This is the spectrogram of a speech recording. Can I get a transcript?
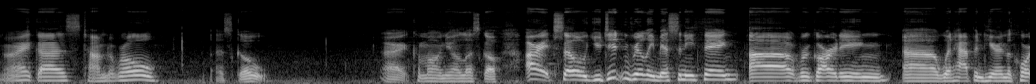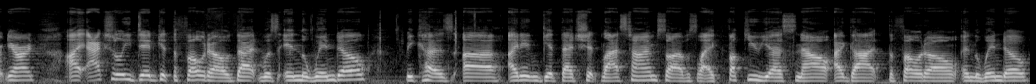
All right, guys, time to roll. Let's go. All right, come on, y'all. Let's go. All right, so you didn't really miss anything uh, regarding uh, what happened here in the courtyard. I actually did get the photo that was in the window because uh, I didn't get that shit last time. So I was like, fuck you, yes. Now I got the photo in the window.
